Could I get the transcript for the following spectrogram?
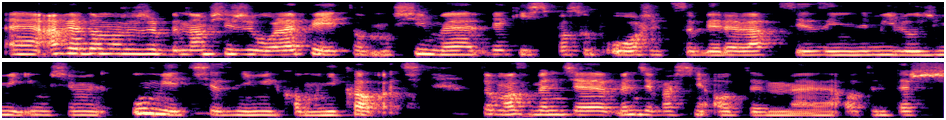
a wiadomo, że żeby nam się żyło lepiej, to musimy w jakiś sposób ułożyć sobie relacje z innymi ludźmi i musimy umieć się z nimi komunikować. Tomas będzie, będzie właśnie o tym, o tym też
